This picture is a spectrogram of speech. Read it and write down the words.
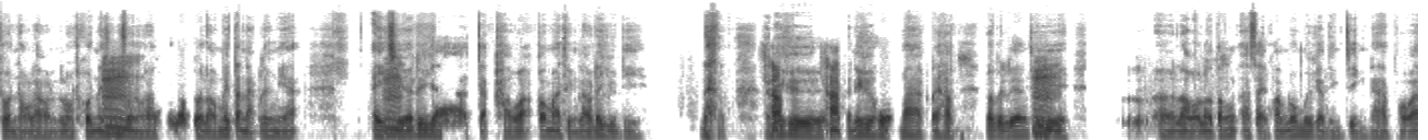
ชนของเราคนในชุมชนของเราคนรอบตัวเราไม่ตระหนักเรื่องเนี้ย ไออืมเชื้อดื้อยาจากเขาอะก็มาถึงเราได้อยู่ดีนะครับอันครับนี้คือครับอันนี้คือโหดมากนะครับ ก็เป็นเรื่องที่อืมเออเราเราต้องอาศัยความร่วมมือกันจริง ๆ นะครับ เพราะว่า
